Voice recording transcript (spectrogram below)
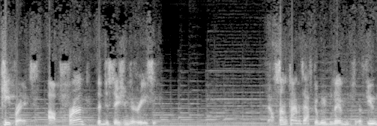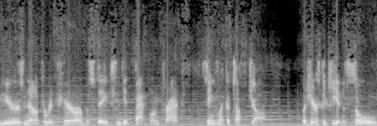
Key phrase. Up front, the decisions are easy. Now, sometimes after we've lived a few years now to repair our mistakes and get back on track seems like a tough job. But here's the key, and it's so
